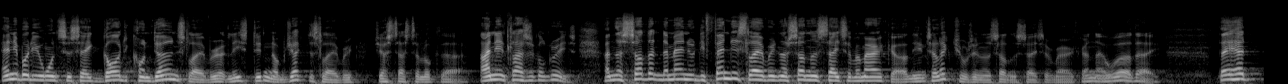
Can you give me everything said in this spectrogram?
Anybody who wants to say God condoned slavery, at least didn't object to slavery, just has to look there. And in classical Greece. And the southern, the men who defended slavery in the southern states of America, the intellectuals in the southern states of America, and there were they, they had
